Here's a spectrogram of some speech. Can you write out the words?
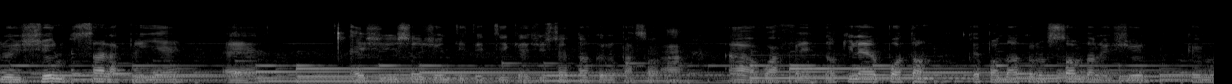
le jeûne sans la prière est, juste un jeûne diététique, est juste un temps que nous passons à, avoir faim. Donc il est important que pendant que nous sommes dans le jeûne, que nous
